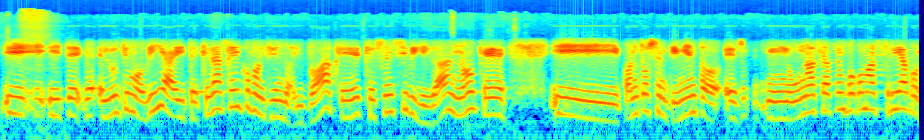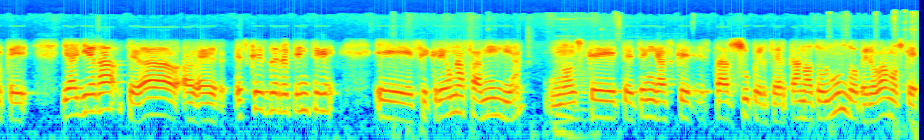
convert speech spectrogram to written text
Y, te- el último día y te quedas ahí como diciendo, ay va, qué, qué sensibilidad, ¿no? Qué, y cuánto sentimiento. Es, una se hace un poco más fría porque ya llega, te da, a ver, es que es de repente eh, se crea una familia, no es que te tengas que estar súper cercano a todo el mundo, pero vamos, que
